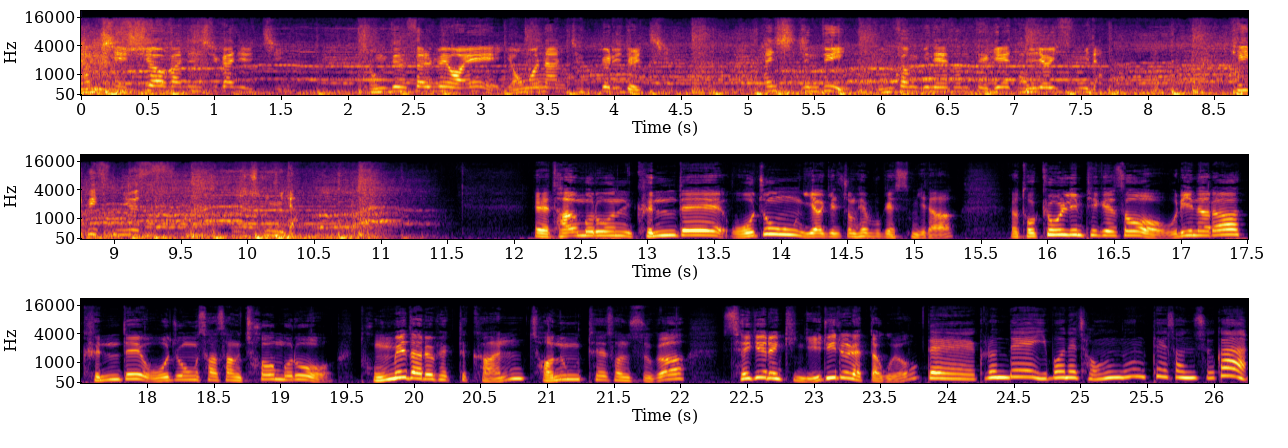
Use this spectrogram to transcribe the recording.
잠시 쉬어가는 시간일지 정든 썰매와의 영원한 작별이 될지 한 시즌 뒤 윤성빈의 선택에 달려 있습니다. KBS 뉴스 이준입니다. 네, 다음으론 근대 5종 이야기를 좀 해보겠습니다. 도쿄올림픽에서 우리나라 근대 5종 사상 처음으로 동메달을 획득한 전웅태 선수가 세계 랭킹 1위를 했다고요? 네, 그런데 이번에 전웅태 선수가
